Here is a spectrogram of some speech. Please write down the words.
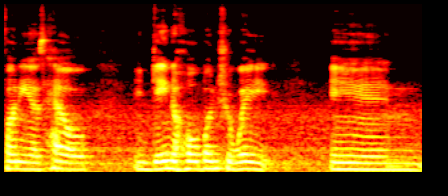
funny as hell and gained a whole bunch of weight and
